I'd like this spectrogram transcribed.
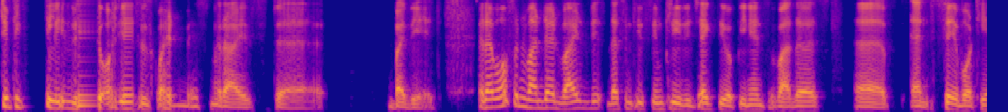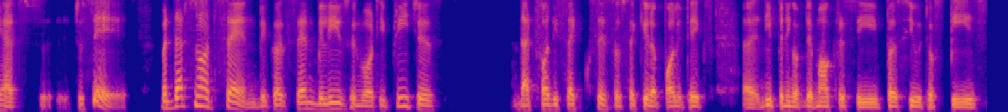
typically the audience is quite mesmerized uh, by the end. And I've often wondered why doesn't he simply reject the opinions of others uh, and say what he has to say? But that's not Sen, because Sen believes in what he preaches that for the success of secular politics, uh, deepening of democracy, pursuit of peace,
